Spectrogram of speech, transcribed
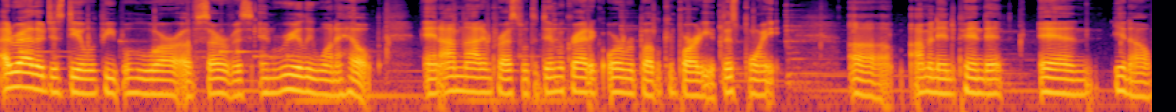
I'd rather just deal with people who are of service and really want to help. And I'm not impressed with the Democratic or Republican Party at this point. Uh, I'm an independent, and you know,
